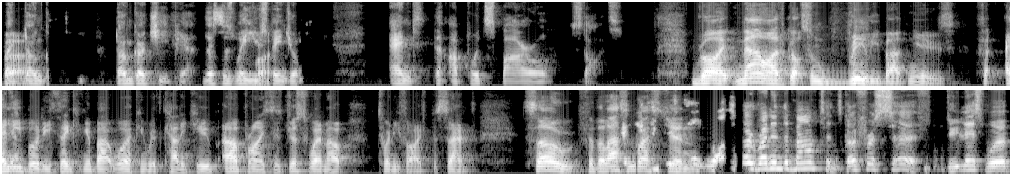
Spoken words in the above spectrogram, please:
but uh, don't go cheap. don't go cheap here. This is where you right. spend your money." And the upward spiral starts. Right now, I've got some really bad news for anybody thinking about working with Kalicube. Our prices just went up twenty five percent. So, for the last and question, go run in the mountains, go for a surf, do less work,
